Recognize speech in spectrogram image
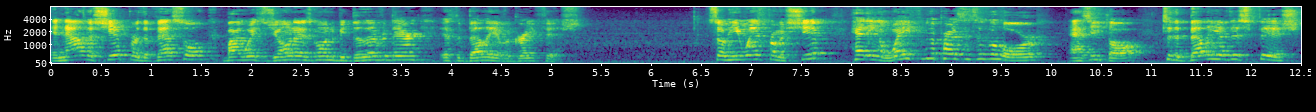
And now the ship or the vessel by which Jonah is going to be delivered there is the belly of a great fish. So he went from a ship heading away from the presence of the Lord, as he thought, to the belly of this fish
